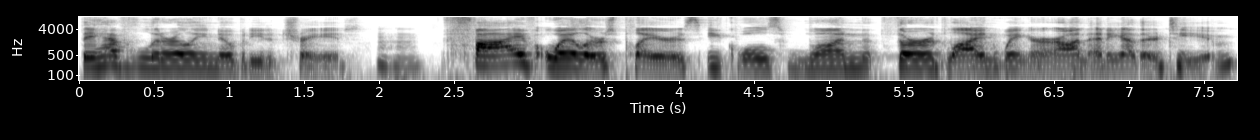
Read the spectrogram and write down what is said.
they have literally nobody to trade. Mhm. Five Oilers players equals one third line winger on any other team.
